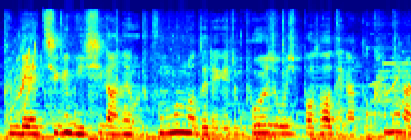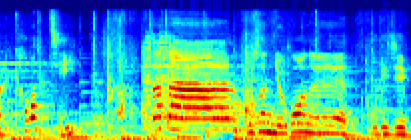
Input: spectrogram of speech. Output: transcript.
근데 지금 이 시간을 우리 궁금러들에게 좀 보여주고 싶어서 내가 또 카메라를 켜봤지. 짜잔! 우선 요거는 우리 집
